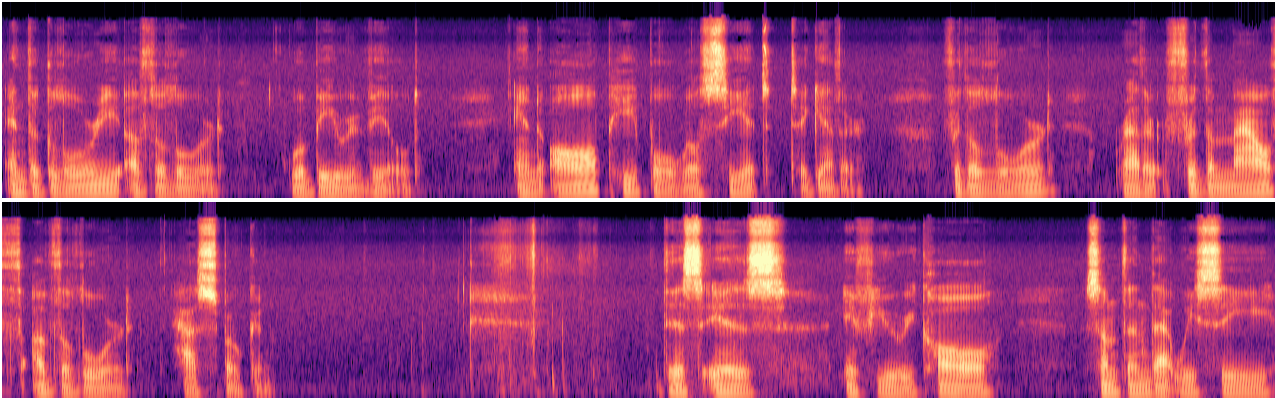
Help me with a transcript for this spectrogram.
and the glory of the Lord will be revealed, and all people will see it together. For the Lord, rather, for the mouth of the Lord has spoken. This is, if you recall, something that we see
